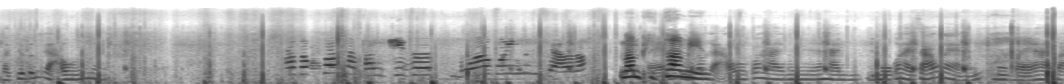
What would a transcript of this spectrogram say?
là chưa tính gạo nữa nha 아, 덕선아, 넌 지금 뭐 하고 있는지 알아? 난 비타민 đó gạo có 20, 20 mua có 26 ngàn biết mua mẹ 23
